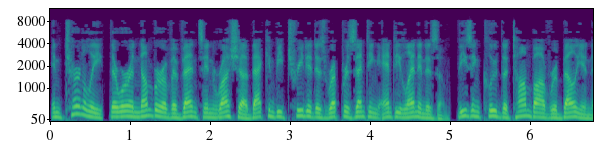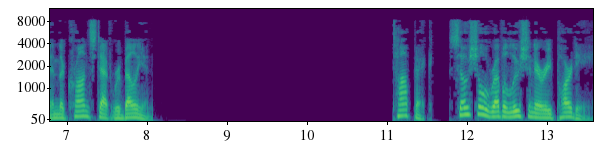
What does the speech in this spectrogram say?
Internally, there were a number of events in Russia that can be treated as representing anti-Leninism, these include the Tambov Rebellion and the Kronstadt Rebellion. Social Revolutionary Party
